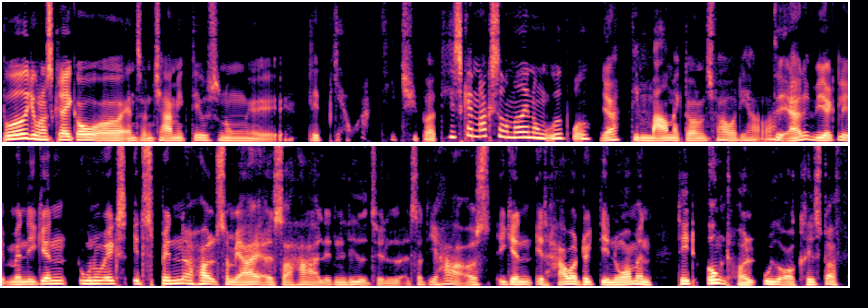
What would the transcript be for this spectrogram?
Både Jonas Gregor og Anton Charmik, det er jo sådan nogle øh, lidt bjergagtige typer. De skal nok sidde med i nogle udbrud. Ja. Det er meget McDonald's farver, de har, hva'? Det er det virkelig, men igen, Uno X, et spændende hold, som jeg altså har lidt en lid til. Altså, de har også, igen, et hav af dygtige nordmænd. Det er et ungt hold, ud over Kristoff.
